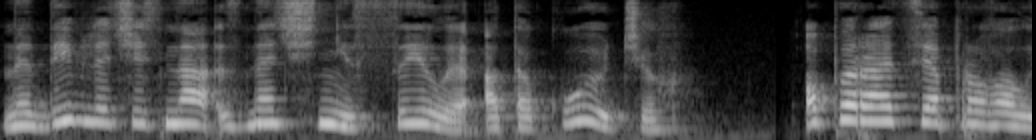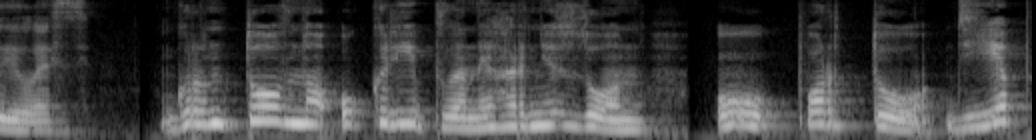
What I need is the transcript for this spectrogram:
Не дивлячись на значні сили атакуючих, операція провалилась. Ґрунтовно укріплений гарнізон у порту Д'єп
